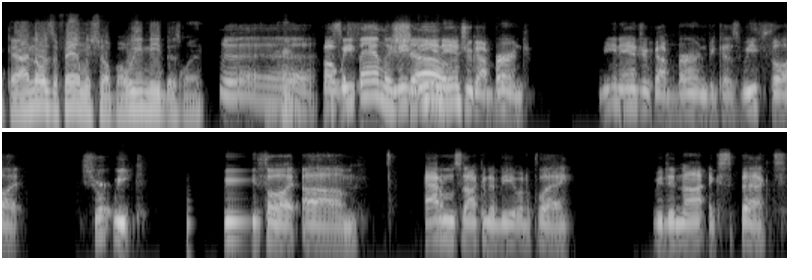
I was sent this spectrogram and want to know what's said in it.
Okay, I know it's a family show, but we need this win. Uh, But it's we- a family Me, show. me and Andrew got burned. Me and Andrew got burned because we thought short week. We thought um, Adam's not going to be able to play. We did not expect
